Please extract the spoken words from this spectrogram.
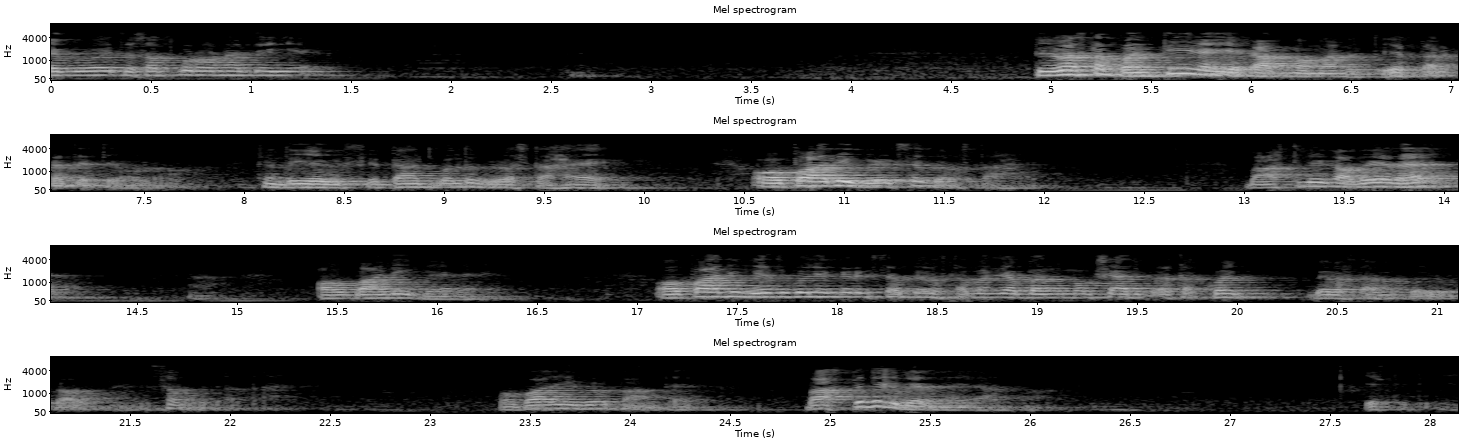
एक रोए तो सबको रोना चाहिए। व्यवस्था बनती ही नहीं एक आत्मा मानते ये तर्क देते हो लोग। किंतु ये सिद्धांत बोलते व्यवस्था है। औपाधिक वेग से व्यवस्था है। वास्तविक अवैध है, औपाधिक भेद है। औपाधिक भेद को लेकर सब व्यवस्था बन जाए, बंद मोक्ष आदि व्यवस्था कोई व्यवस्था में कोई रुकावट नहीं सब हो जाता है। औपाधिक भेद मानते हैं। वास्तविक भेद नहीं आत्मा। स्थिति है।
